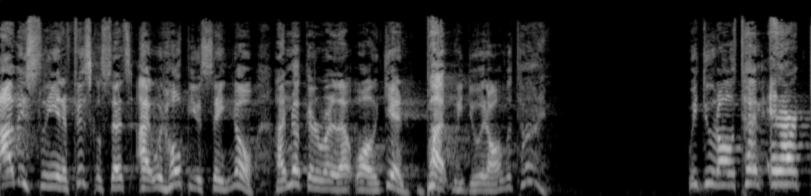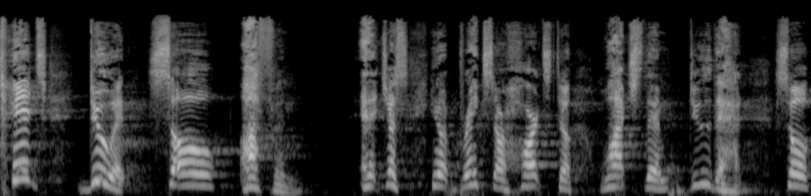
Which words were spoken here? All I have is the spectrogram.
obviously, in a physical sense, I would hope you say, No, I'm not going to run into that wall again. But we do it all the time. We do it all the time. And our kids do it so often. And it just, you know, it breaks our hearts to watch them do that. So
